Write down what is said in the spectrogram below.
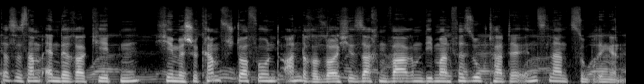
dass es am Ende Raketen, chemische Kampfstoffe und andere solche Sachen waren, die man versucht hatte, ins Land zu bringen.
